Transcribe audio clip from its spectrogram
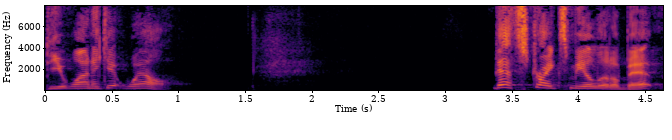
do you want to get well? That strikes me a little bit.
